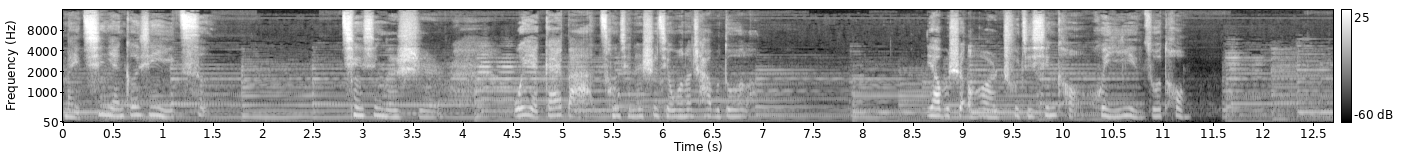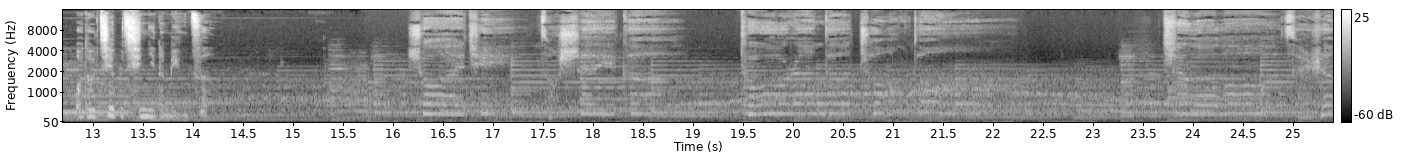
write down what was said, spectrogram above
每七年更新一次。庆幸的是，我也该把从前的事情忘得差不多了。要不是偶尔触及心口会隐隐作痛，我都记不起你的名字。说爱情总是一个突然的冲动，赤裸裸在人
